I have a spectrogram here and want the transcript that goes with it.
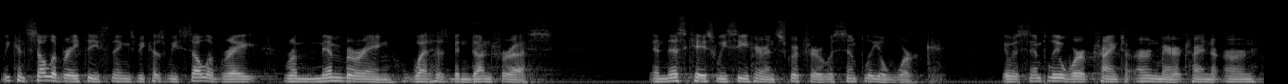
we can celebrate these things because we celebrate remembering what has been done for us. In this case, we see here in Scripture, it was simply a work. It was simply a work trying to earn merit, trying to earn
